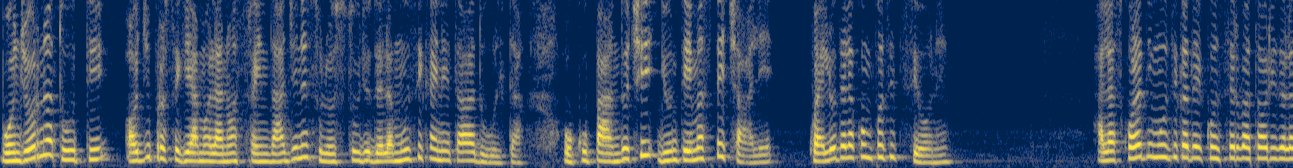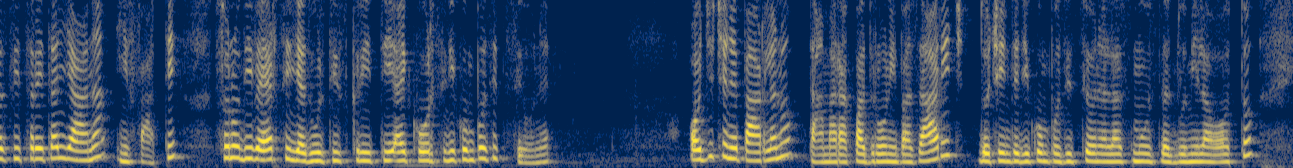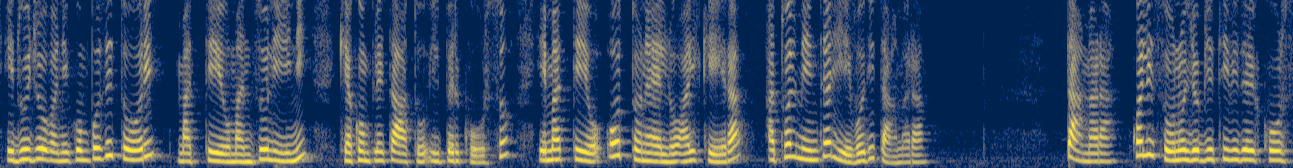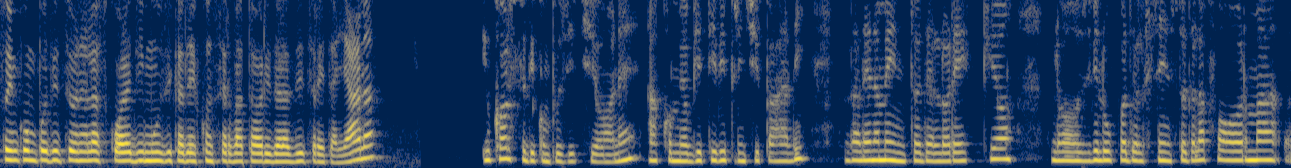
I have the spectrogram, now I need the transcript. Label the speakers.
Speaker 1: Buongiorno a tutti, oggi proseguiamo la nostra indagine sullo studio della musica in età adulta, occupandoci di un tema speciale, quello della composizione. Alla scuola di musica del Conservatorio della Svizzera Italiana, infatti, sono diversi gli adulti iscritti ai corsi di composizione. Oggi ce ne parlano Tamara Quadroni Basaric, docente di composizione alla SMUS del 2008, e due giovani compositori, Matteo Manzolini, che ha completato il percorso, e Matteo Ottonello Alchera, attualmente allievo di Tamara. Tamara, quali sono gli obiettivi del corso in composizione alla scuola di musica del Conservatorio della Svizzera Italiana?
Speaker 2: Il corso di composizione ha come obiettivi principali l'allenamento dell'orecchio, lo sviluppo del senso della forma, eh,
